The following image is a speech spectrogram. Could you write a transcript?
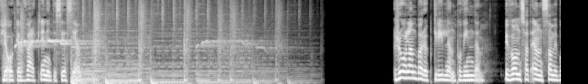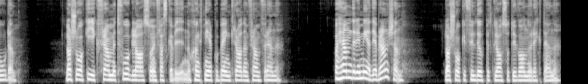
För jag orkar verkligen inte ses igen. Roland bar upp grillen på vinden. Yvonne satt ensam vid borden. Lars-Åke gick fram med två glas och en flaska vin och sjönk ner på bänkraden framför henne. Vad händer i mediebranschen? Lars-Åke fyllde upp ett glas åt Yvonne och räckte henne.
